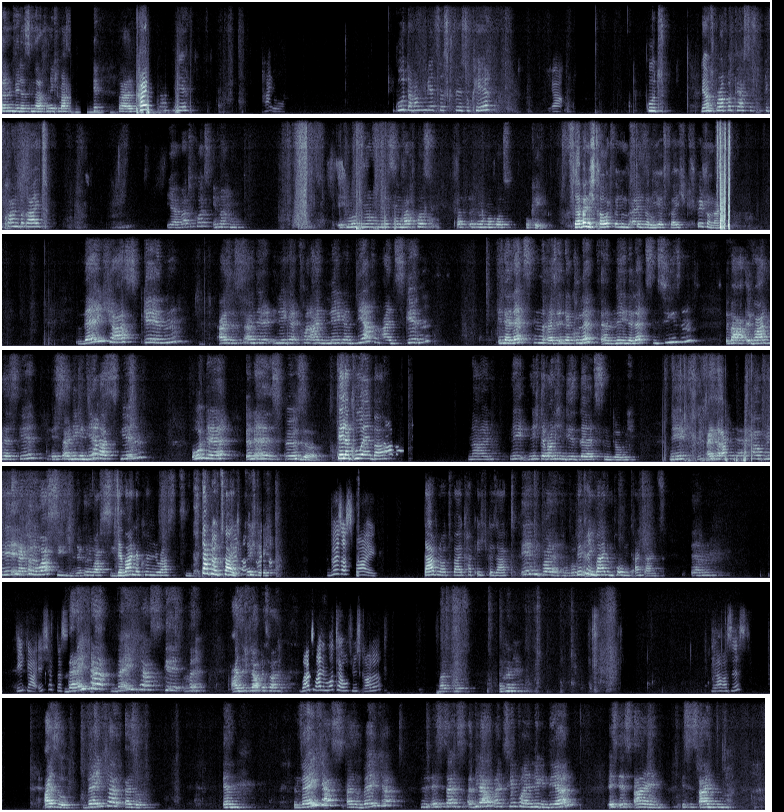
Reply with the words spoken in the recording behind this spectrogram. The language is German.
können wir das nach nicht machen. Weil. Hi, Santi. Hallo. Gut, dann machen wir jetzt das Quiz, okay? Ja. Gut. Leons Bro Podcast ist die Fragen bereit. Ja, warte kurz. Ich machen. Ich muss noch ein bisschen. Warte kurz. Warte bitte noch mal kurz. Okay. Sei aber nicht traurig, wenn du ein bisschen Also. verlierst, weil ich spiele schon lange. Welcher Skin, also es ist ein von einem legendären ein Skin, in der letzten, also in der Colette, äh, nee, in der letzten Season war, war dieser Skin, ist ein legendärer Skin und er, und er ist böse. Taylor Q, Amber. Nein, nee, nicht, der war nicht in dieser der letzten, glaube ich. Nee, also einer der Haupt- nee, in der Colonel Ruff Season, in der Colonel Ruff Season. Der war in der Colonel Rust. Dark 2. Richtig. Böser Spike. Dark Lord Spike hab ich gesagt. Ihr kriegt beide einen Punkt. Okay. Wir kriegen beide einen Punkt. 1-1. Ähm, Digga, ich hab das. welcher, welcher Skill. Also, ich glaube, das war. Warte, meine Mutter ruft mich gerade. Warte kurz. Ich- Ja, was ist? Also, welcher. Also. Ähm, welches. Also, welcher. Es ist ein, wieder auch ein Skin von den legendären. Es ist ein. Es ist ein.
